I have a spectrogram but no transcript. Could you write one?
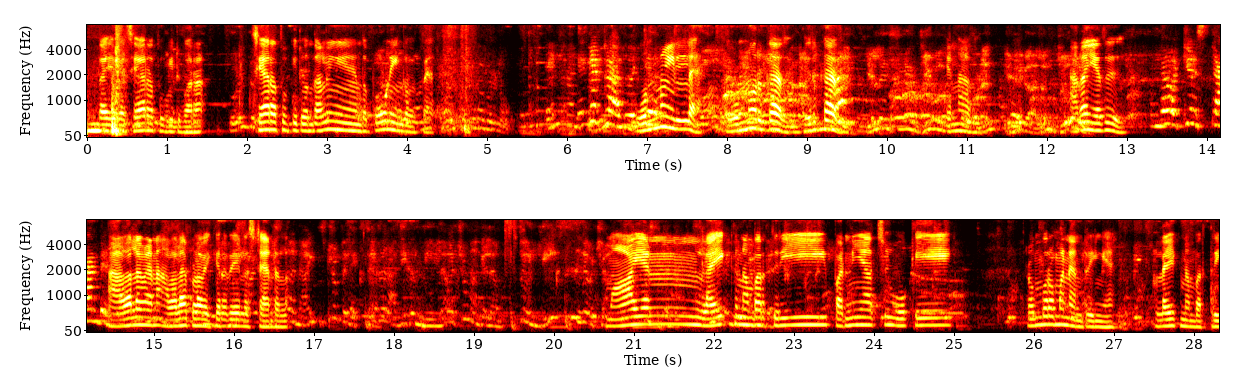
இந்த சேரை தூக்கிட்டு வரான் சேரை தூக்கிட்டு வந்தாலும் இந்த பூனை இங்கே வைப்பேன்? ஒன்றும் இல்லை. ஒன்றும் இருக்காது இருக்காது. என்ன அது? அதான் எது? அதெல்லாம் வேணாம். அதெல்லாம் இப்போ வைக்கிறதே இல்லை ஸ்டாண்டெல்லாம் மாயன் லைக் நம்பர் த்ரீ பண்ணியாச்சு. ஓகே ரொம்ப ரொம்ப நன்றிங்க. லைக் நம்பர் த்ரீ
